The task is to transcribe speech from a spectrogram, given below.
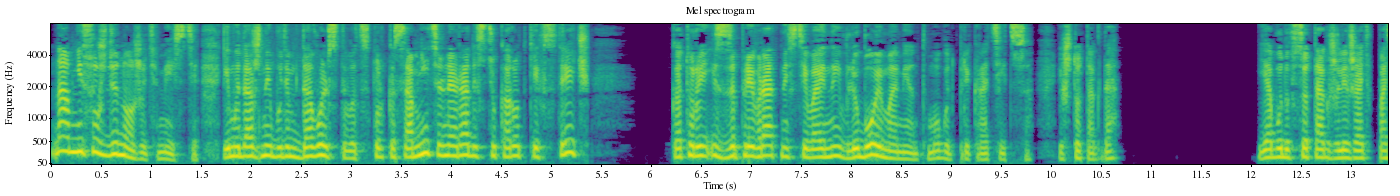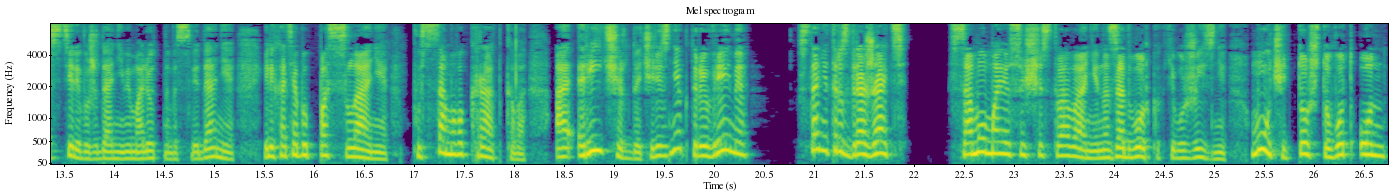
Нам не суждено жить вместе, и мы должны будем довольствоваться только сомнительной радостью коротких встреч, которые из-за превратности войны в любой момент могут прекратиться. И что тогда? Я буду все так же лежать в постели в ожидании мимолетного свидания или хотя бы послания, пусть самого краткого, а Ричарда через некоторое время станет раздражать само мое существование на задворках его жизни, мучить то, что вот он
